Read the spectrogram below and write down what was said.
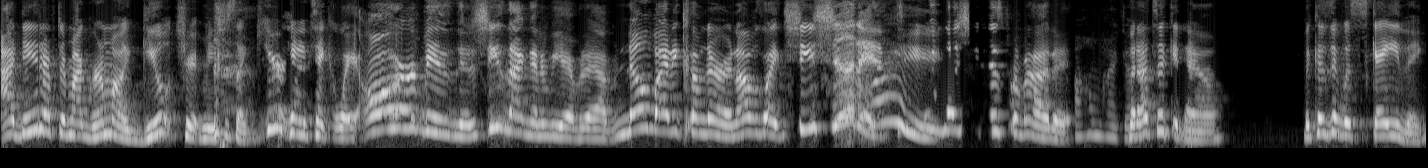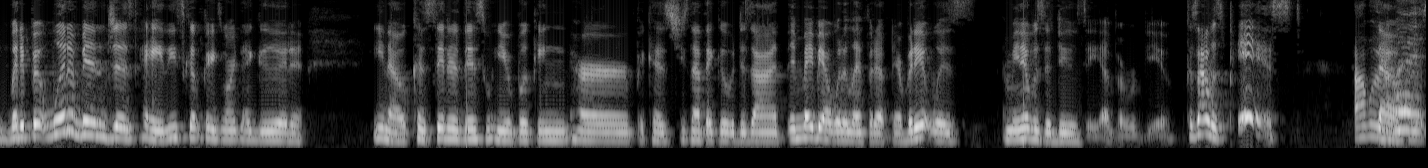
i did after my grandma guilt tripped me she's like you're gonna take away all her business she's not gonna be able to have nobody come to her and i was like she shouldn't Right. she just provided Oh my god. But I took it now because it was scathing. But if it would have been just, hey, these cupcakes weren't that good, and you know, consider this when you're booking her because she's not that good with design, then maybe I would have left it up there. But it was, I mean, it was a doozy of a review because I was pissed. I would So-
